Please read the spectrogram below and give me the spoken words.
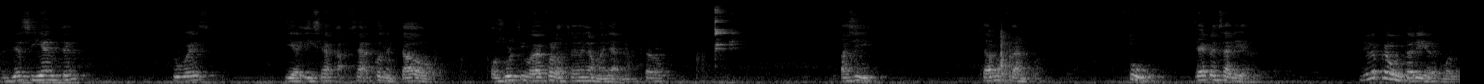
Al día siguiente, tú ves y, y se, ha, se ha conectado, o su última vez por las 3 de la mañana. Claro. Así, seamos francos. Tú, ¿qué pensarías? Yo le preguntaría, hermano.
